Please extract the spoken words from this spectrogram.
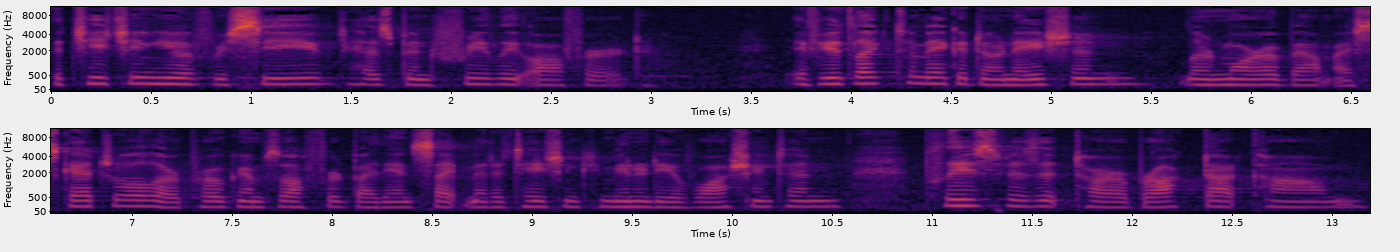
The teaching you have received has been freely offered. If you'd like to make a donation, learn more about my schedule or programs offered by the Insight Meditation Community of Washington, please visit tarabrach.com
